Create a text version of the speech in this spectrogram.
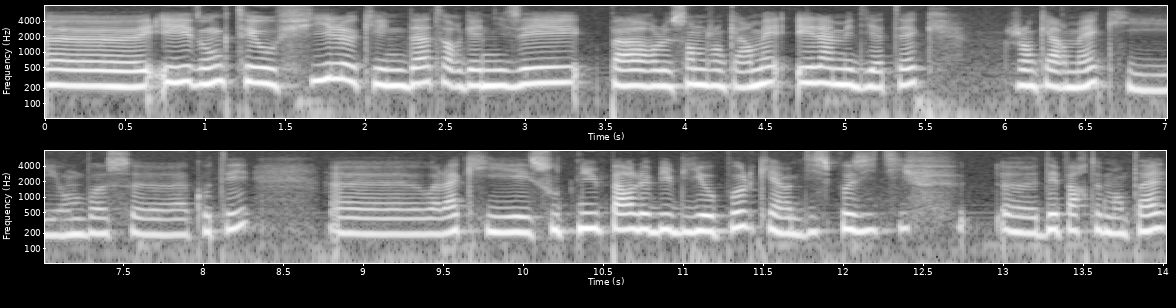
Euh, et donc Théophile, qui est une date organisée par le Centre Jean Carmet et la médiathèque Jean Carmet, qui on bosse euh, à côté, euh, voilà, qui est soutenu par le Bibliopôle, qui est un dispositif départemental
